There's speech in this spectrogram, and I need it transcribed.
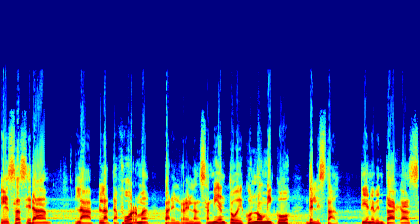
esa será la plataforma para el relanzamiento económico del Estado. Tiene ventajas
